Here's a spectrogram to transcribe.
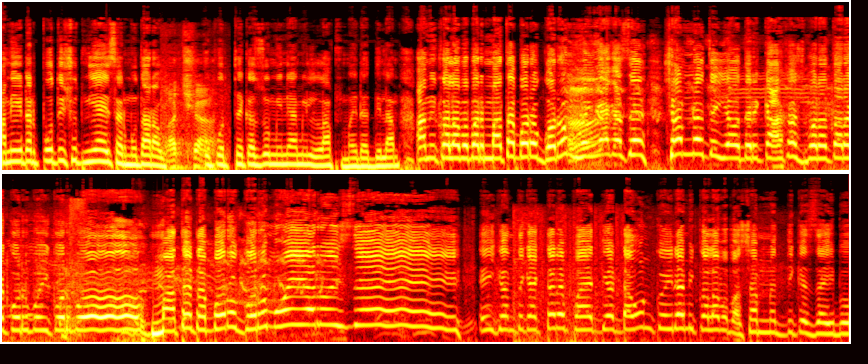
আমি এটার প্রতিশোধ নিয়ে আইসার মু দাঁড়াও। আচ্ছা। উপর থেকে জমিনে আমি লাফ মাইরা দিলাম। আমি কলা বাবার মাথা বড় গরম হয়ে গেছে। সামনে যে ওদের আকাশ ভরা তারা করবই করব। মাথাটা বড় গরম হয়ে রইছে। এইখান থেকে একটারে পায়ে দিয়ে ডাউন কইরা আমি কলা বাবা সামনের দিকে যাইবো।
